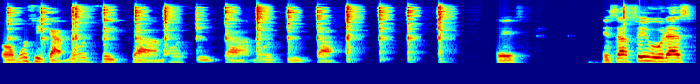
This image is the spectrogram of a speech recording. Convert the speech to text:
O música, música, música, música. Estas figuras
